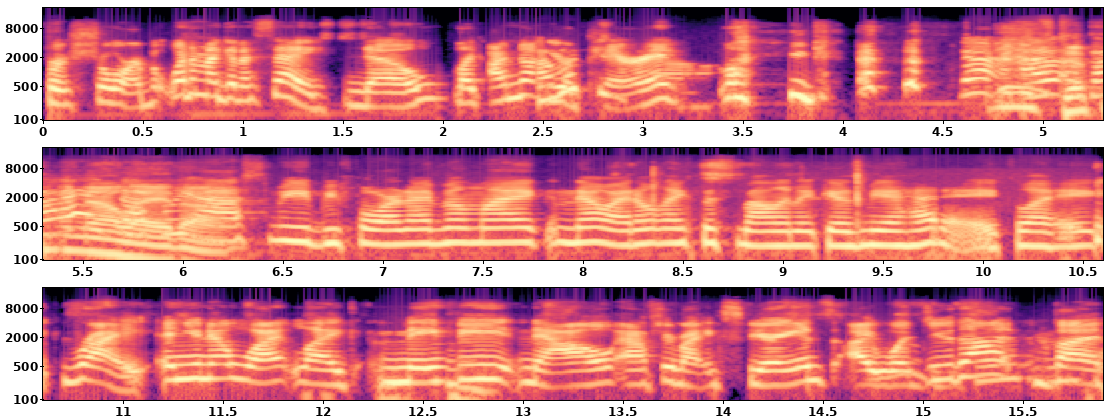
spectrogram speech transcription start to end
for sure. But what am I gonna say? No, like I'm not How your parent. Like, Yeah, I mean, it's a different in guy LA, though. asked me before, and I've been like, no, I don't like the smell, and it gives me a headache. Like, right. And you know what? Like maybe now after my experience, I would do that. But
